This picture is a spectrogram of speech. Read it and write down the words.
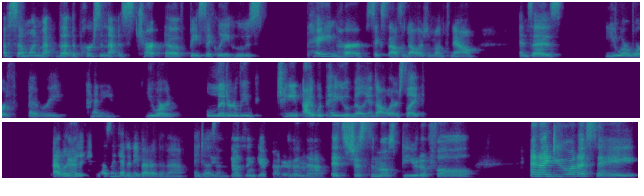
of someone the, the person that is chart of basically who's paying her $6,000 a month now and says, you are worth every penny. You are literally change. I would pay you a million dollars. Like, I like it doesn't get any better than that. It doesn't. It doesn't get better than that. It's just the most beautiful. And I do want to say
